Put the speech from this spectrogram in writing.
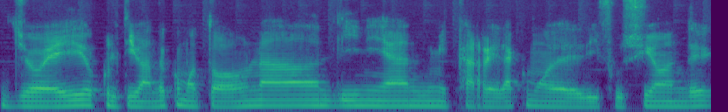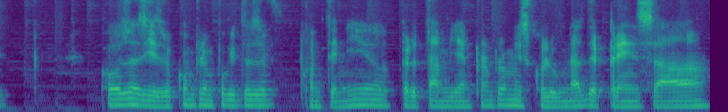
yo he ido cultivando como toda una línea en mi carrera como de difusión de cosas y eso cumple un poquito ese contenido, pero también por ejemplo mis columnas de prensa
